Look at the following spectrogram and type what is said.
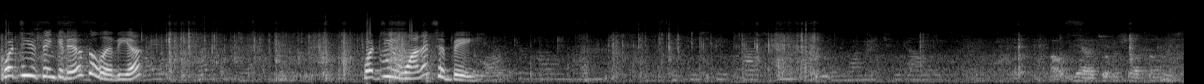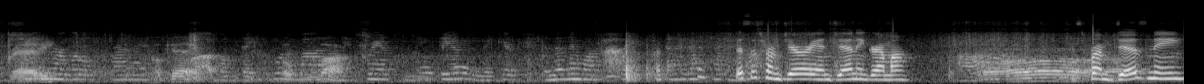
What do you think it is, Olivia? What do you want it to be? If you see costumes that are one or two dollars. Oh, yeah, that's what Michelle told me. Ready? Her little friends Okay. love them. They put Open the box. they prance and they dance and they carry, and then they want to play, and I don't have This is from Jerry and Jenny, Grandma. Oh. It's from Disney.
